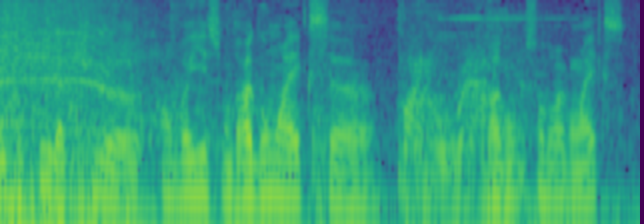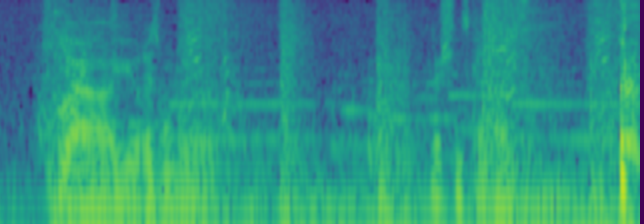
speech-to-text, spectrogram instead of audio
et du coup il a pu euh, envoyer son dragon X, euh, dragon, son dragon X, qui a eu raison de, de Shin Skyron.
